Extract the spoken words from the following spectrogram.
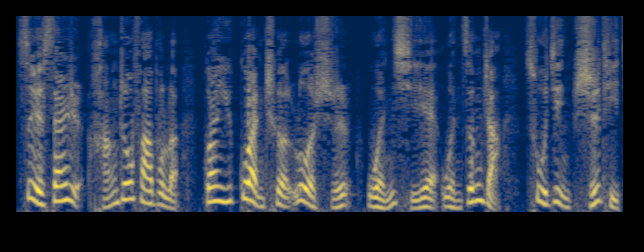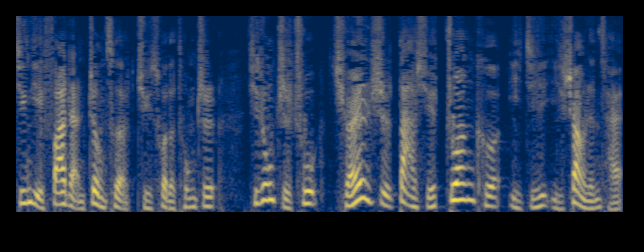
四月三日，杭州发布了关于贯彻落实稳企业、稳增长、促进实体经济发展政策举措的通知，其中指出，全日制大学专科以及以上人才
